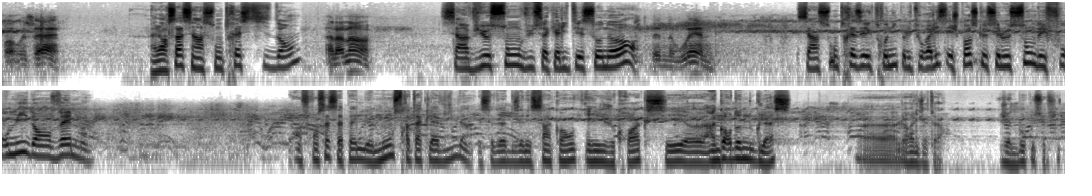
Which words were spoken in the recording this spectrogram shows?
What was that? Alors ça, c'est un son très strident. I don't know. C'est un vieux son vu sa qualité sonore. C'est un son très électronique, pas du tout réaliste, et je pense que c'est le son des fourmis dans Vem. En français, ça s'appelle Les monstres attaquent la ville, et ça date des années 50, et je crois que c'est euh, un Gordon Douglas, euh, le réalisateur. J'aime beaucoup ce film.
